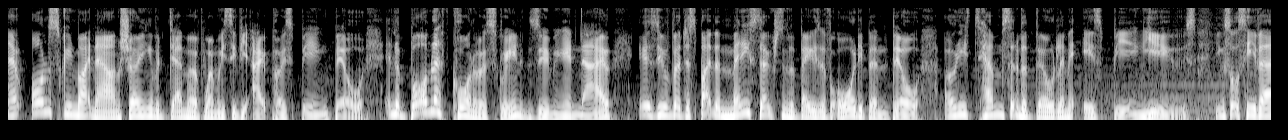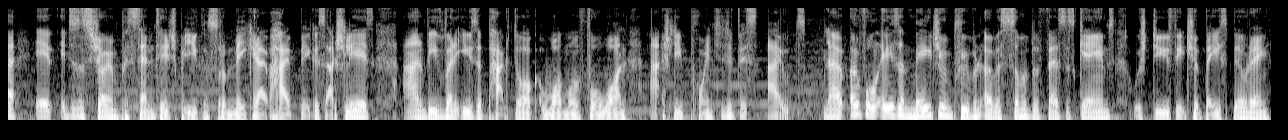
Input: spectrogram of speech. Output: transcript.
Now, on screen right now, I'm showing you a demo of when we see the outpost being built. In the bottom left corner of the screen, zooming in now, is that despite the many sections of the base have already been built, only 10% of the build limit is being used. You can sort of see there, it, it, doesn't show in percentage, but you can sort of make it out how big this actually is. And the Reddit user PackDog1141 actually pointed this out. Now, overall, it is a major improvement over some of Bethesda's games, which do feature base building,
